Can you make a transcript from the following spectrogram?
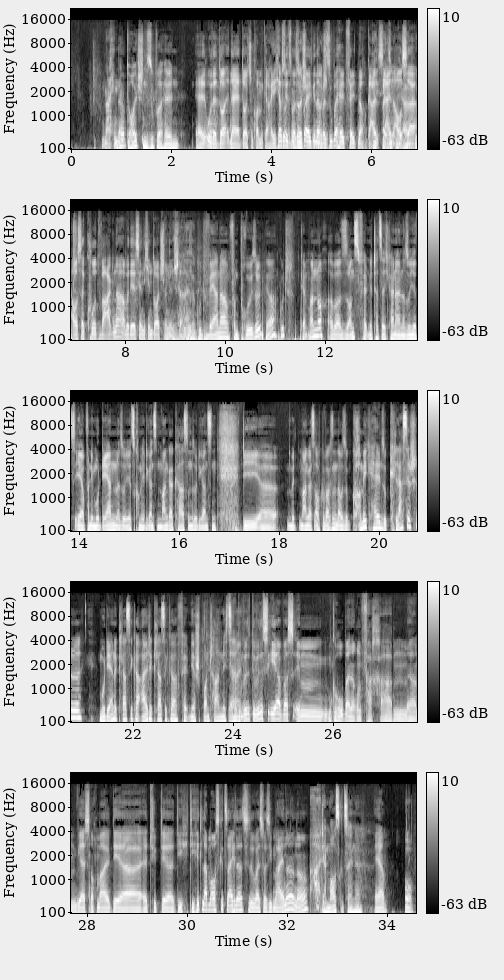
Nein, ne? Deutschen Superhelden. Ja, oder Deu naja, deutschen Comic Ich habe es jetzt mal Deutsch, Superheld genannt, weil Superheld fällt mir auch gar nichts also, ein, außer, ja, außer Kurt Wagner, aber der ist ja nicht in Deutschland entstanden. Ja, also gut, Werner von Brösel, ja, gut, kennt man noch, aber sonst fällt mir tatsächlich keiner ein. Also jetzt eher von den modernen, also jetzt kommen ja die ganzen Mangakas und so, die ganzen, die äh, mit Mangas aufgewachsen sind, aber so Comic-Helden, so klassische moderne Klassiker, alte Klassiker fällt mir spontan nichts ja, ein. Du würdest, du würdest eher was im gehobeneren Fach haben. Ähm, wie heißt nochmal der äh, Typ, der die, die Hitler-Maus gezeichnet hat? Du weißt, was ich meine, ne? Ah, der Maus gezeichnet. Ja. Oh,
